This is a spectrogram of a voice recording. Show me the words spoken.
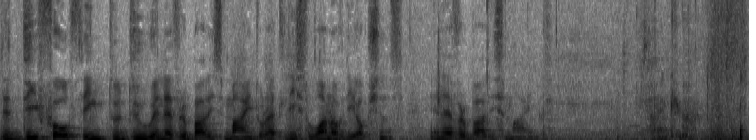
the default thing to do in everybody's mind, or at least one of the options in everybody's mind. Thank you.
